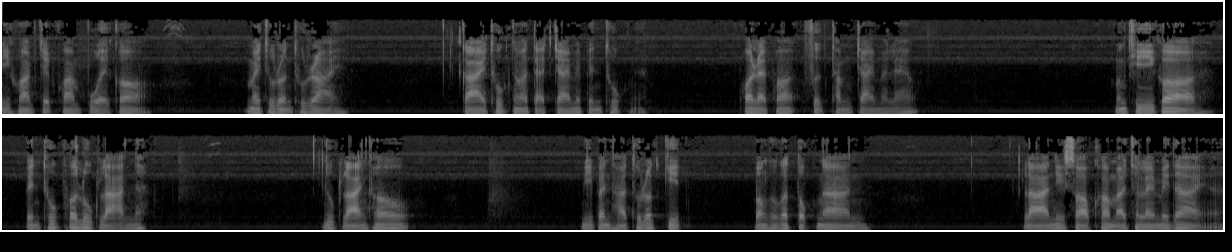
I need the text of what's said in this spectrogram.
มีความเจ็บความป่วยก็ไม่ทุรนทุราย กายทุกข์นะแต่ใจไม่เป็นทุกข์เนี่ยเพราะอะไรเพราะฝึกทำใจมาแล้ว บางทีก็เป็นทุกข์เพราะลูกหลานนะลูกหลานเขามีปัญหาธุรกิจ บางคนก็ตกงาน หลานนี่สอบเข้ามหาวิทยาลัยไม่ได้อะ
